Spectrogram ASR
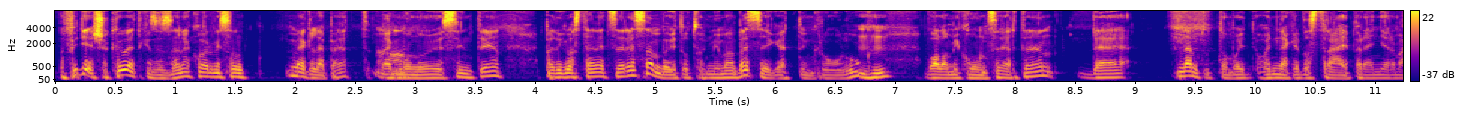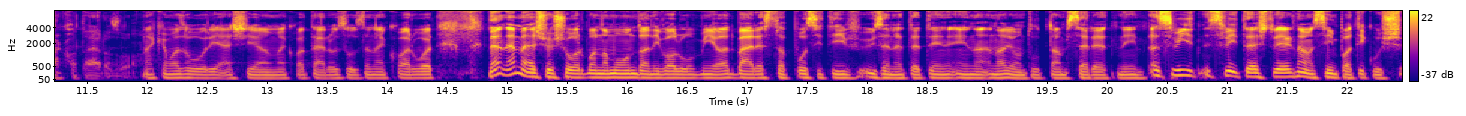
Na figyelj, és a következő zenekar viszont meglepett, Aha. megmondom őszintén, pedig aztán egyszer eszembe jutott, hogy mi már beszélgettünk róluk uh-huh. valami koncerten, de nem tudtam, hogy, hogy neked a Striper ennyire meghatározó. Nekem az óriási ilyen meghatározó zenekar volt. Nem, nem elsősorban a mondani való miatt, bár ezt a pozitív üzenetet én, én nagyon tudtam szeretni. A Sweet, Sweet testvérek nagyon szimpatikus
